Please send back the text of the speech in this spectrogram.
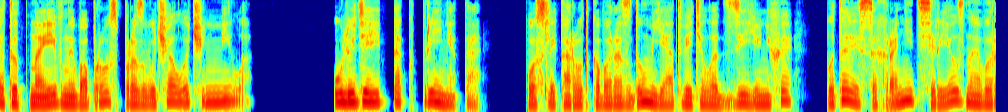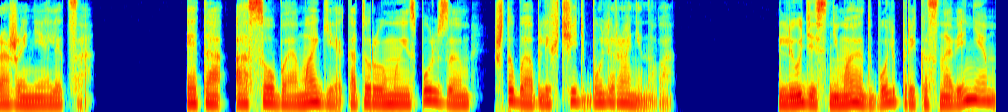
Этот наивный вопрос прозвучал очень мило. «У людей так принято», — после короткого раздумья ответила Цзи Юньхэ, пытаясь сохранить серьезное выражение лица. «Это особая магия, которую мы используем, чтобы облегчить боль раненого. Люди снимают боль прикосновением.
